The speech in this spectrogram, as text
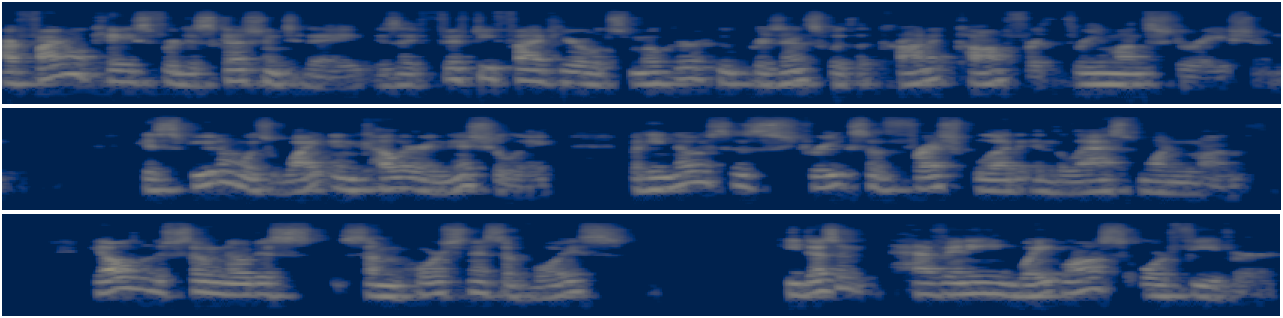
Our final case for discussion today is a 55 year old smoker who presents with a chronic cough for three months' duration. His sputum was white in color initially, but he notices streaks of fresh blood in the last one month. He also noticed some hoarseness of voice. He doesn't have any weight loss or fever.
